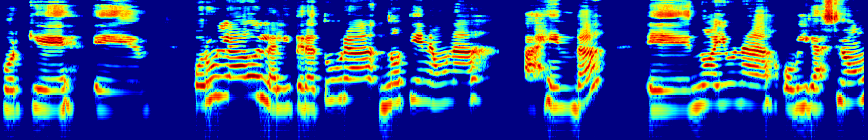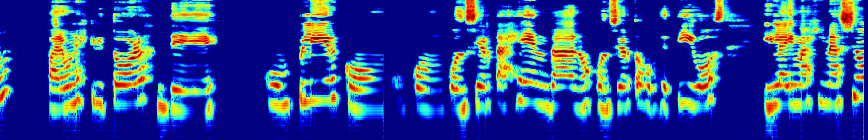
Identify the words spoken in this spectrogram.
porque eh, por un lado la literatura no tiene una agenda, eh, no hay una obligación para un escritor de cumplir con, con, cierta agenda, ¿no? con ciertos objetivos, y la imaginación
